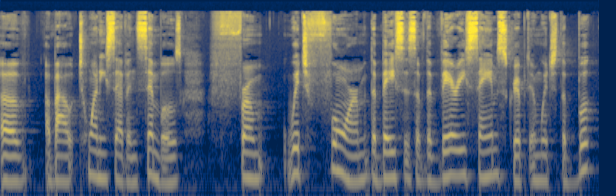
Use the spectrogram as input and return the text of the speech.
of about 27 symbols, from which form the basis of the very same script in which the book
